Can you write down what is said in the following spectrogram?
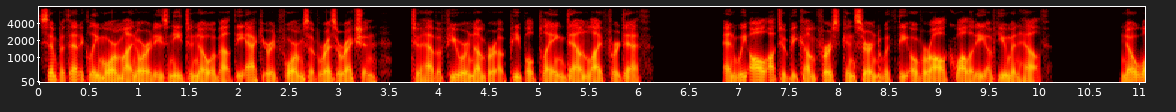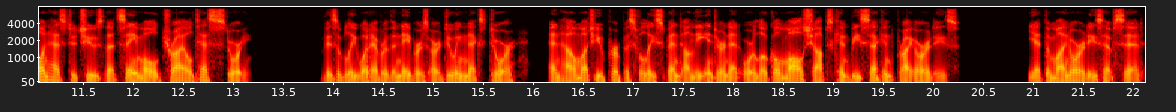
Sympathetically more minorities need to know about the accurate forms of resurrection, to have a fewer number of people playing down life for death. And we all ought to become first concerned with the overall quality of human health. No one has to choose that same old trial test story. Visibly whatever the neighbors are doing next door, and how much you purposefully spend on the internet or local mall shops can be second priorities. Yet the minorities have said,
